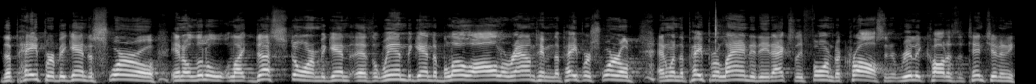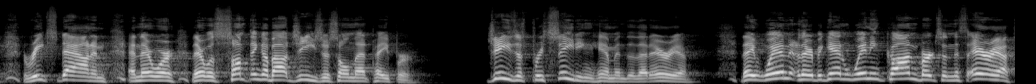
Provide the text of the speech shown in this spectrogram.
the paper began to swirl in a little like dust storm began, as the wind began to blow all around him, the paper swirled and when the paper landed, it actually formed a cross and it really caught his attention and he reached down and, and there were, there was something about Jesus on that paper. Jesus preceding him into that area. They win, they began winning converts in this area.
